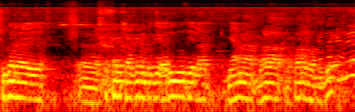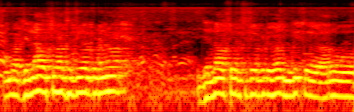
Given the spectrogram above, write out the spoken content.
ಶುಗರ್ ಸಕ್ಕರೆ ಕಾರ್ಖಾನೆ ಬಗ್ಗೆ ಅರಿವುದಿಲ್ಲ ಜ್ಞಾನ ಬಹಳ ಅಪಾರವಾದದ್ದು. ನಮ್ಮ ಜಿಲ್ಲಾ ಉಸ್ತುವಾರಿ ಸಚಿವರು ಕೂಡ ಜಿಲ್ಲಾ ಉಸ್ತುವಾರಿ ಸಚಿವರು ಕೂಡ ಇವಾಗ ಮುಗೀತು ಆರು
